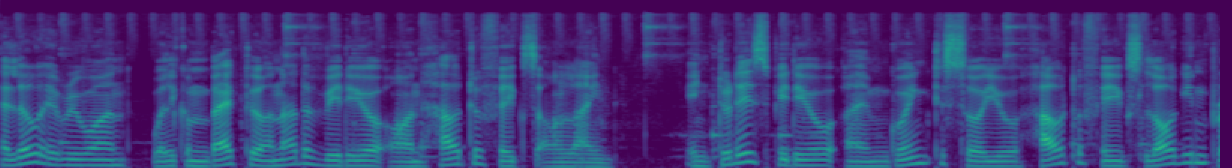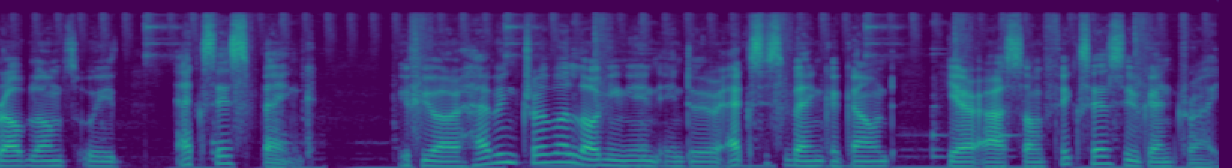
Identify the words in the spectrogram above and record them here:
Hello everyone, welcome back to another video on how to fix online. In today's video, I am going to show you how to fix login problems with Axis Bank. If you are having trouble logging in into your Axis Bank account, here are some fixes you can try.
